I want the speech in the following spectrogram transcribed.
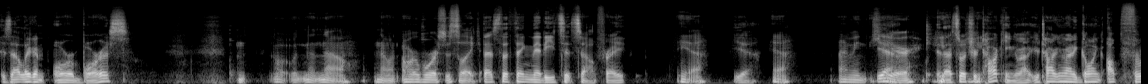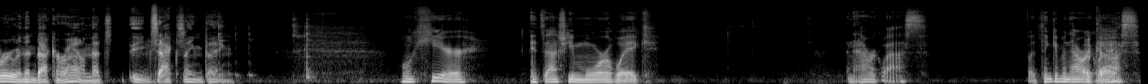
Is that like an Ouroboros? No, no. An Ouroboros is like, That's the thing that eats itself, right? yeah, Yeah. yeah. I mean, here, Yeah, that's what you're talking about. You're talking about it going up through and then back around. That's the exact same thing. Well, here, it's actually more like an hourglass. But think of an hourglass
